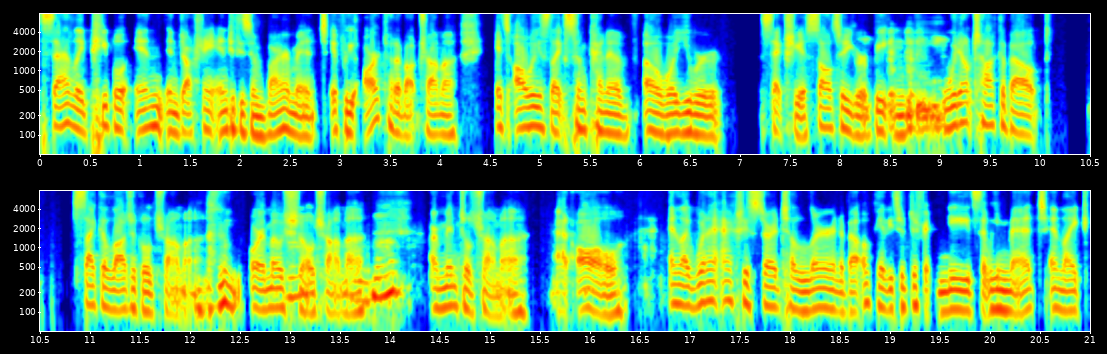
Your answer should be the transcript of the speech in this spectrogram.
sadly people in indoctrinate into this environment if we are taught about trauma it's always like some kind of oh well you were sexually assaulted you were beaten. We don't talk about psychological trauma or emotional trauma Mhm. or mental trauma at all and like when i actually started to learn about okay these are different needs that we met and like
